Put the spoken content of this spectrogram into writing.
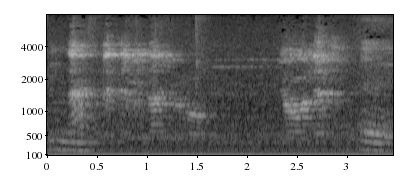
mm, uh, yeah uh, uh, yes but but the yes yeah but the person that build the person wey build the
